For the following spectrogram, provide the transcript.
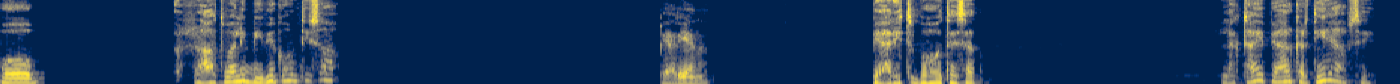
وہ رات والی بیوی کون تھی صاحب؟ پیاری ہے نا۔ پیاری تو بہت ہے سب لگتا ہے پیار کرتی ہے آپ سے۔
